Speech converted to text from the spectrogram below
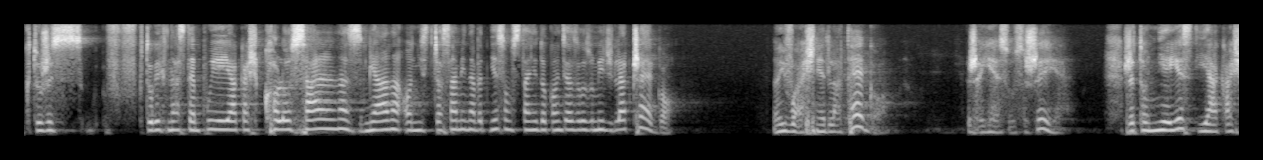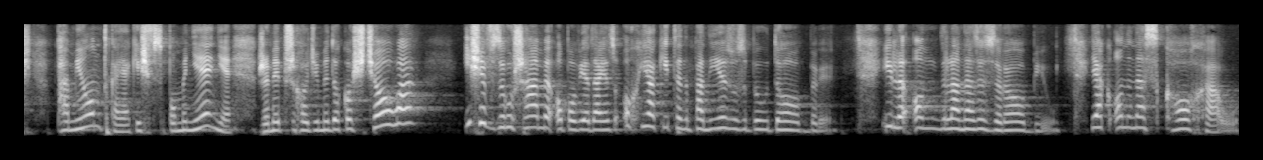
którzy, w których następuje jakaś kolosalna zmiana. Oni czasami nawet nie są w stanie do końca zrozumieć dlaczego. No i właśnie dlatego, że Jezus żyje. Że to nie jest jakaś pamiątka, jakieś wspomnienie, że my przychodzimy do kościoła i się wzruszamy, opowiadając, och, jaki ten Pan Jezus był dobry, ile On dla nas zrobił, jak On nas kochał.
